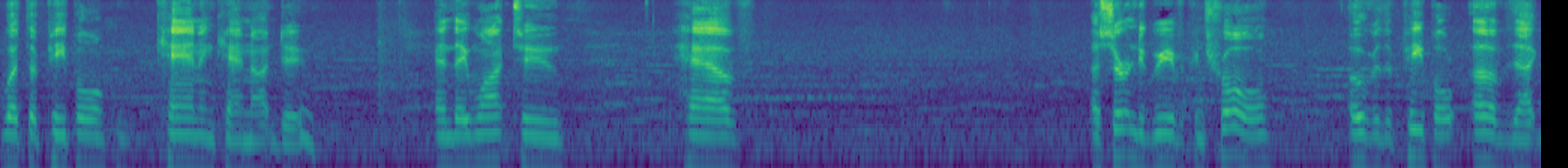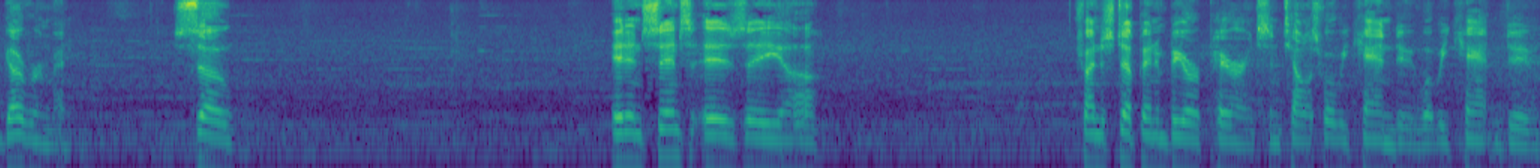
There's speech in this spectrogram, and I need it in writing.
what the people can and cannot do. And they want to have a certain degree of control over the people of that government. So it in sense is a uh, trying to step in and be our parents and tell us what we can do, what we can't do.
